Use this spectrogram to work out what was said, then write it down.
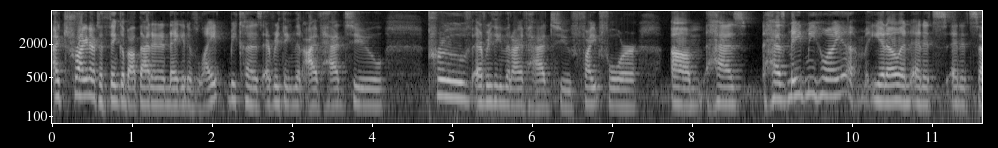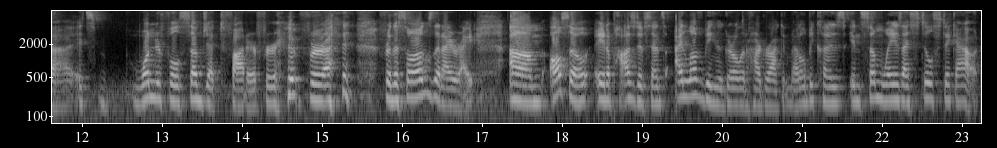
i try not to think about that in a negative light because everything that i've had to prove everything that i've had to fight for um, has has made me who i am you know and and it's and it's uh it's wonderful subject fodder for for uh, for the songs that I write. Um, also, in a positive sense, I love being a girl in hard rock and metal because in some ways I still stick out.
